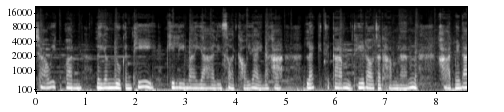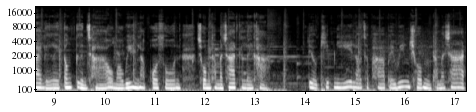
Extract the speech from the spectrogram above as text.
เช้าอีกวันเรายังอยู่กันที่คิริมายารีสอร์ทเขาใหญ่นะคะ และกิจกรรมที่เราจะทำนั้น ขาดไม่ได้เลย ต้องตื่นเช้ามาวิ่งรับโอโซน ชมธรรมชาติกันเลยค่ะ เดี๋ยวคลิปนี้เราจะพาไปวิ่งชมธรรมชาติ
